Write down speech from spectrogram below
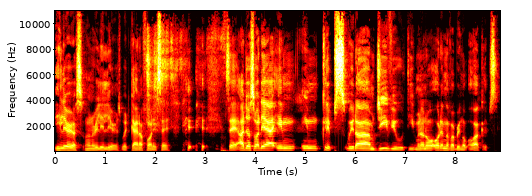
hilarious, not really hilarious, but kind of funny. Say, say, I just want there in in clips with um G View team. I don't know, all them never bring up our clips.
